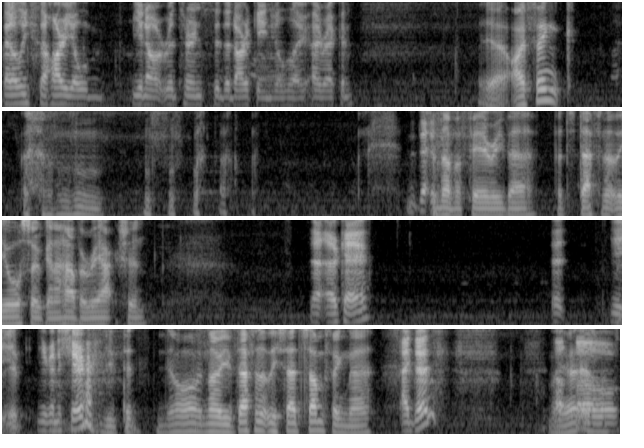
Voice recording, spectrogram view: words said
that at least Zahariel, you know, returns to the Dark Angels, I, I reckon. Yeah, I think it's another theory there, but it's definitely also going to have a reaction. Uh, okay. Uh, you, are gonna share? You did no, no. You've definitely said something there. I did. Uh-oh.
